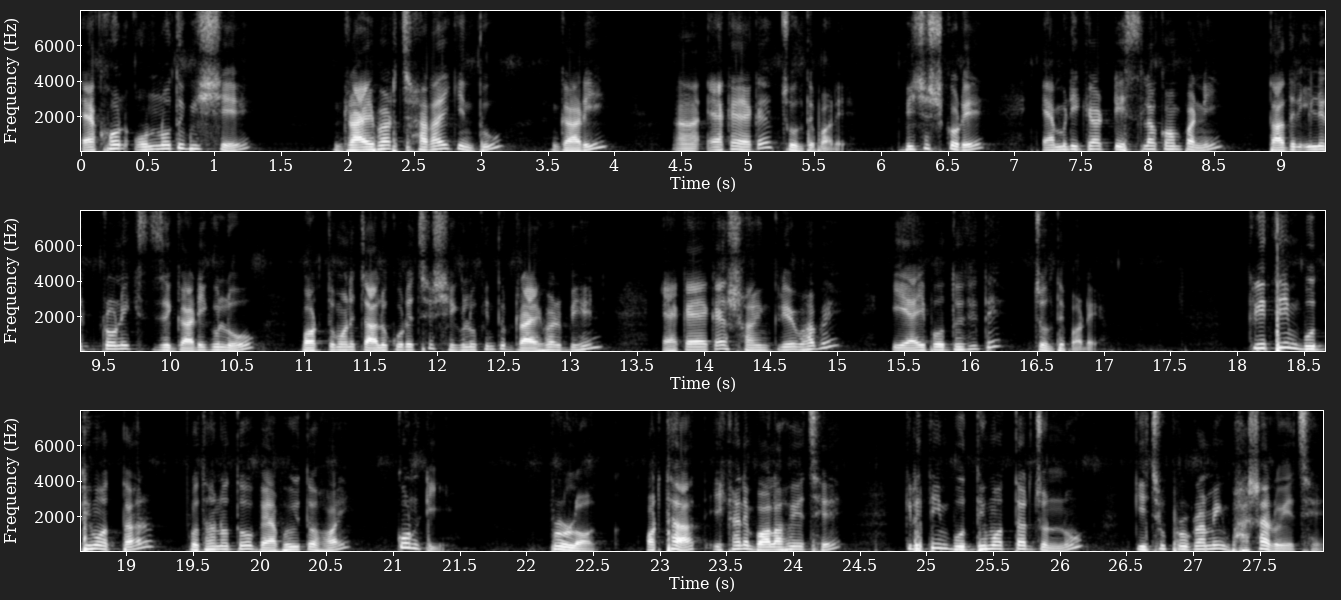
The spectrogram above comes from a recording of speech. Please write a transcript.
এখন উন্নত বিশ্বে ড্রাইভার ছাড়াই কিন্তু গাড়ি একা একা চলতে পারে। বিশেষ করে আমেরিকার টেসলা কোম্পানি, তাদের ইলেকট্রনিক্স যে গাড়িগুলো বর্তমানে চালু করেছে, সেগুলো কিন্তু ড্রাইভারবিহীন একা একা স্বয়ংক্রিয়ভাবে এআই পদ্ধতিতে চলতে পারে। কৃত্রিম বুদ্ধিমত্তার প্রধানত ব্যবহৃত হয় কোনটি? প্রলগ অর্থাৎ এখানে বলা হয়েছে কৃত্রিম বুদ্ধিমত্তার জন্য কিছু প্রোগ্রামিং ভাষা রয়েছে।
